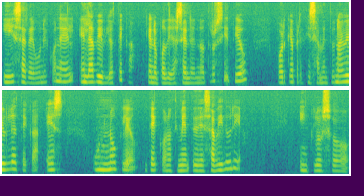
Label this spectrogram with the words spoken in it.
y se reúne con él en la biblioteca, que no podría ser en otro sitio, porque precisamente una biblioteca es un núcleo de conocimiento y de sabiduría. Incluso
